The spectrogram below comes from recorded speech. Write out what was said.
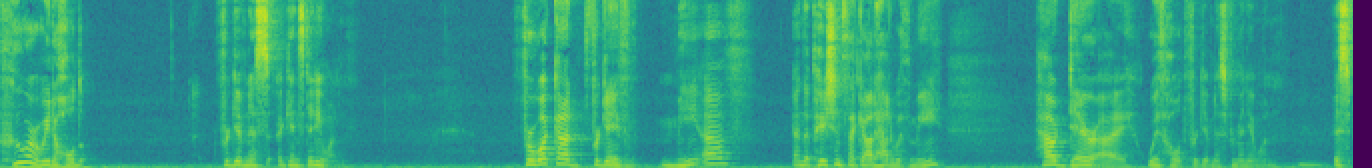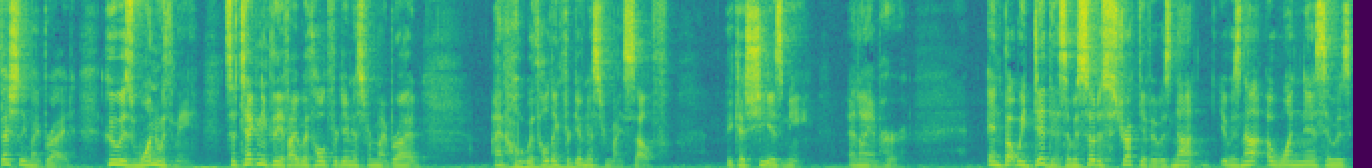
Who are we to hold forgiveness against anyone? For what God forgave me of, and the patience that God had with me, how dare I withhold forgiveness from anyone, mm. especially my bride, who is one with me? So technically, if I withhold forgiveness from my bride, I'm withholding forgiveness from myself because she is me and I am her. And but we did this. It was so destructive. It was not. It was not a oneness. It was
